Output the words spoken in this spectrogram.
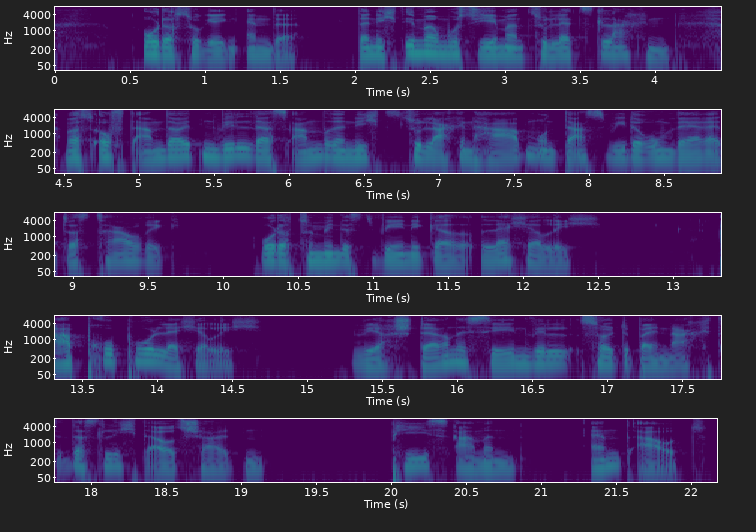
oder so gegen Ende. Denn nicht immer muss jemand zuletzt lachen, was oft andeuten will, dass andere nichts zu lachen haben und das wiederum wäre etwas traurig. Oder zumindest weniger lächerlich. Apropos lächerlich. Wer Sterne sehen will, sollte bei Nacht das Licht ausschalten. Peace, Amen and out.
